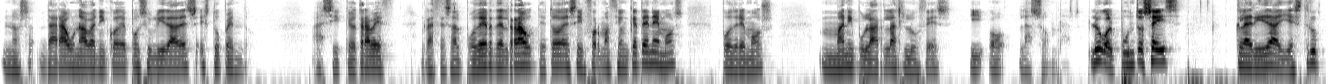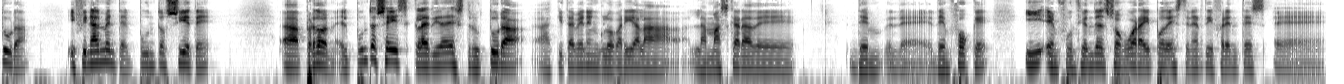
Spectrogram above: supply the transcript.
nos dará un abanico de posibilidades estupendo. Así que otra vez, gracias al poder del RAW, de toda esa información que tenemos, podremos manipular las luces y o las sombras. Luego el punto 6, claridad y estructura. Y finalmente el punto 7, ah, perdón, el punto 6, claridad y estructura, aquí también englobaría la, la máscara de, de, enfoque y en función del software ahí podéis tener diferentes eh,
